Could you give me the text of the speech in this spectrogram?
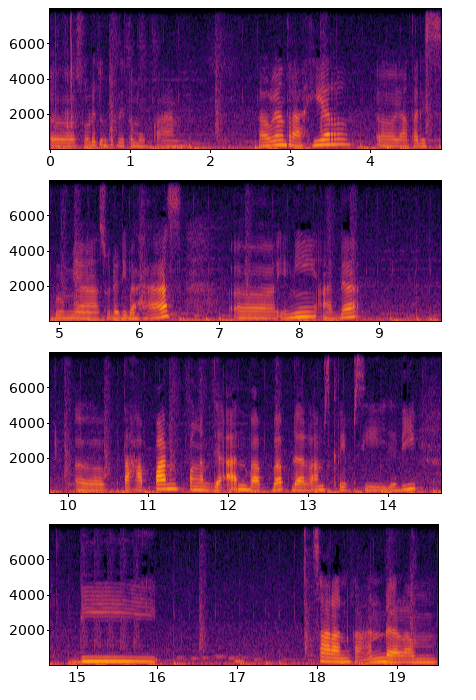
uh, sulit untuk ditemukan. Lalu yang terakhir uh, yang tadi sebelumnya sudah dibahas, ini ada uh, tahapan pengerjaan bab-bab dalam skripsi. Jadi disarankan dalam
